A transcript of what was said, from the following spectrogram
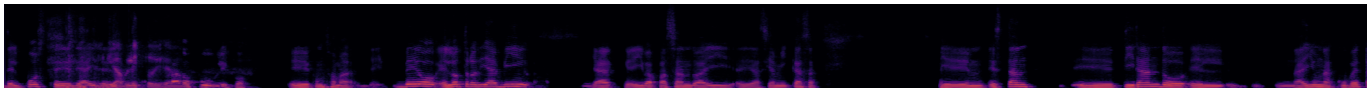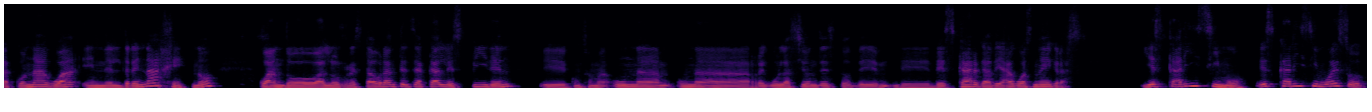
del, poste de ahí del diablito, público. Eh, ¿Cómo se llama? Veo, el otro día vi, ya que iba pasando ahí eh, hacia mi casa, em, están eh, tirando el, hay una cubeta con agua en el drenaje, ¿no? Cuando a los restaurantes de acá les piden, ¿cómo se llama? Una, una regulación de esto de, de descarga de aguas negras. Y es carísimo, es carísimo eso.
